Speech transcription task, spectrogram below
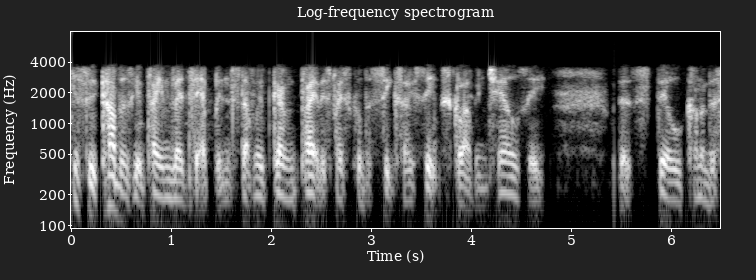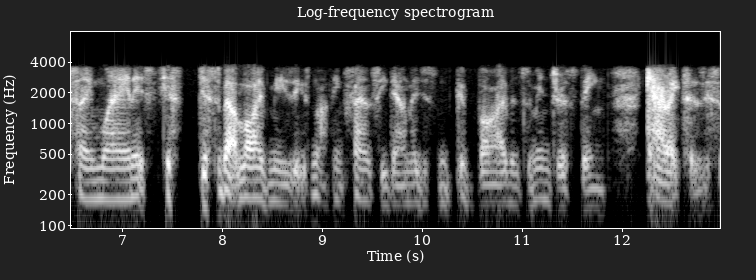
Just the covers get playing Led Zeppelin stuff. We'd go and play at this place called the Six Oh Six Club in Chelsea. That's still kind of the same way, and it's just just about live music. It's nothing fancy down there, just some good vibe and some interesting characters. It's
